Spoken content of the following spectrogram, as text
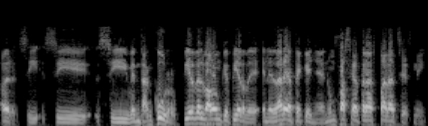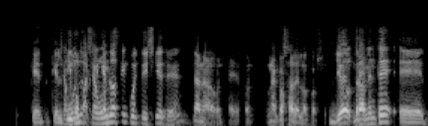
a ver, si, si, si Bentancur pierde el balón que pierde en el área pequeña, en un pase atrás para Chesney, que, que el segundo, tipo... Segundo 57, ¿eh? No, no, eh, una cosa de locos. Yo realmente, eh,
